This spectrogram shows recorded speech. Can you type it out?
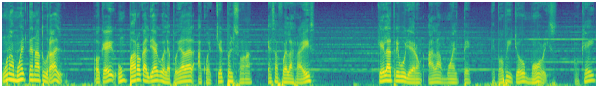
una muerte natural. ¿Ok? Un paro cardíaco le podía dar a cualquier persona. Esa fue la raíz que le atribuyeron a la muerte de Bobby Joe Morris. ¿Ok?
